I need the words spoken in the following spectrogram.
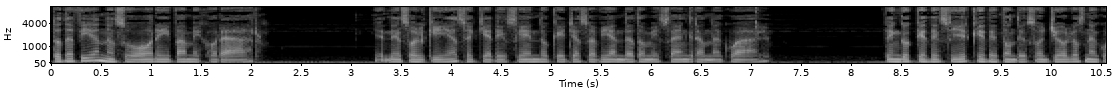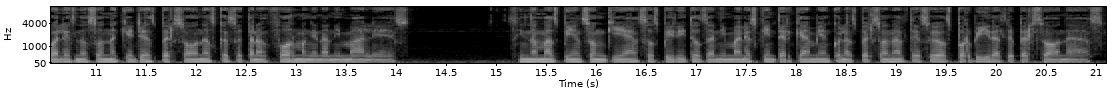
Todavía no su hora iba a mejorar. en eso el guía seguía diciendo que ellas habían dado mi sangre a un nahual. Tengo que decir que de donde soy yo los nahuales no son aquellas personas que se transforman en animales, sino más bien son guías o espíritus de animales que intercambian con las personas deseos por vidas de personas.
